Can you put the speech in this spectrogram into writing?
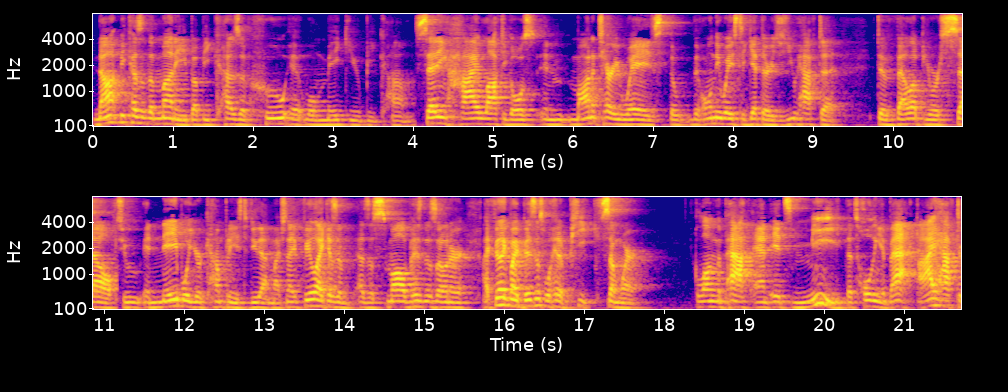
not because of the money, but because of who it will make you become. Setting high, lofty goals in monetary ways, the, the only ways to get there is you have to develop yourself to enable your companies to do that much. And I feel like as a, as a small business owner, I feel like my business will hit a peak somewhere along the path and it's me that's holding it back. I have to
